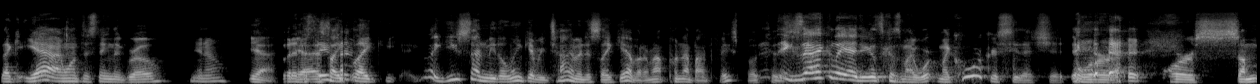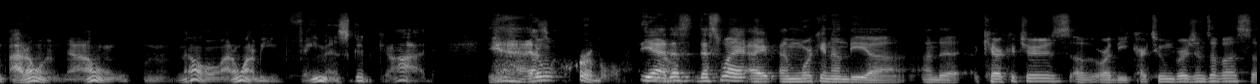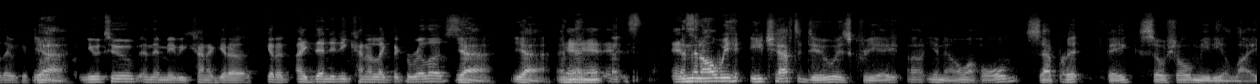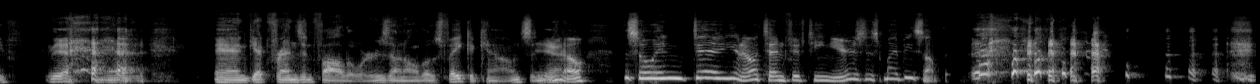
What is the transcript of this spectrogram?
like, yeah, I want this thing to grow. You know, yeah, But yeah, it's like time- like like you send me the link every time, and it's like, yeah, but I'm not putting up on Facebook because exactly. I think it's because my work, my coworkers see that shit. Or- or some I don't I don't no I don't want to be famous. Good God, yeah, I don't. horrible. Yeah you know? that's that's why i i'm working on the uh on the caricatures of or the cartoon versions of us so that we could Yeah. on youtube and then maybe kind of get a get an identity kind of like the Gorillaz yeah yeah, and, and, then and, and, and- then all we each have to do is create uh, you know a whole separate fake social media life yeah and- and get friends and followers on all those fake accounts and Yeah. you know so in uh, you know 10 15 years this might be something.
